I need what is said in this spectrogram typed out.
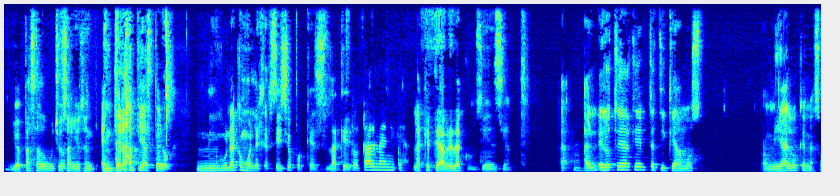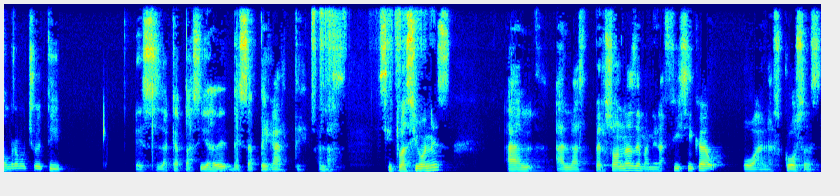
yo he pasado muchos años en, en terapias, pero ninguna como el ejercicio porque es la que totalmente la que te abre la conciencia el otro día que platicamos a mí algo que me asombra mucho de ti es la capacidad de desapegarte a las situaciones, a las personas de manera física o a las cosas.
